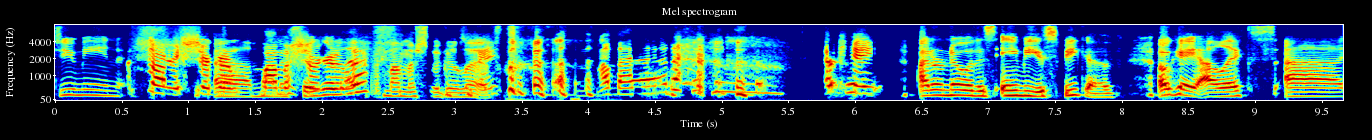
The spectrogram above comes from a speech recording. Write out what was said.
do you mean Sorry, sugar, uh, Mama, Mama Sugar, Sugar Lips. Lips? Mama Sugar Lips. My bad. okay, I don't know this Amy you speak of. Okay, Alex, uh,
